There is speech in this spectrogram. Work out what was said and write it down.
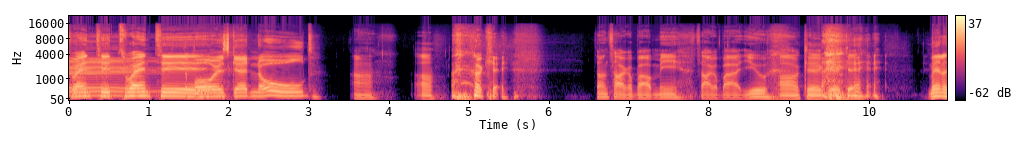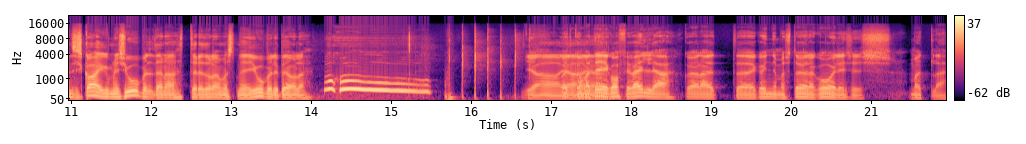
2020. Boys getting old. Ah, aa, okay. Don't talk about me, talk about you. aa okei, okei, okei. meil on siis kahekümnes juubel täna, tere tulemast meie juubelipeole. ja, ja, võtke oma teekohvi välja, kui oled äh, kõndimas tööle kooli, siis mõtle,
